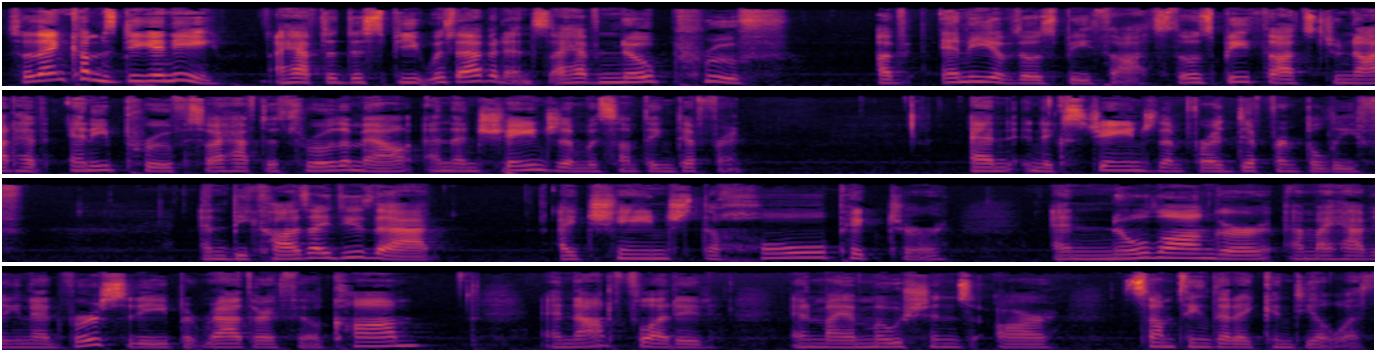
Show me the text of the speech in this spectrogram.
So then comes D and E. I have to dispute with evidence. I have no proof of any of those B thoughts. Those B thoughts do not have any proof, so I have to throw them out and then change them with something different and in exchange them for a different belief. And because I do that, I change the whole picture, and no longer am I having an adversity, but rather I feel calm and not flooded, and my emotions are something that I can deal with.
